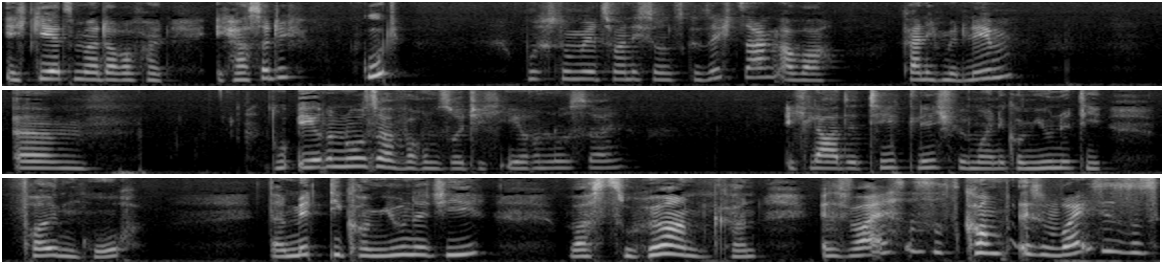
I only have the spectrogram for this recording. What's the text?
ich gehe jetzt mal darauf ein, ich hasse dich, Gut. Musst du mir zwar nicht so ins Gesicht sagen, aber kann ich mit leben. Ähm, du Ehrenloser, warum sollte ich ehrenlos sein? Ich lade täglich für meine Community Folgen hoch, damit die Community was zu hören kann. Ich weiß, es ist kom ich weiß, es ist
